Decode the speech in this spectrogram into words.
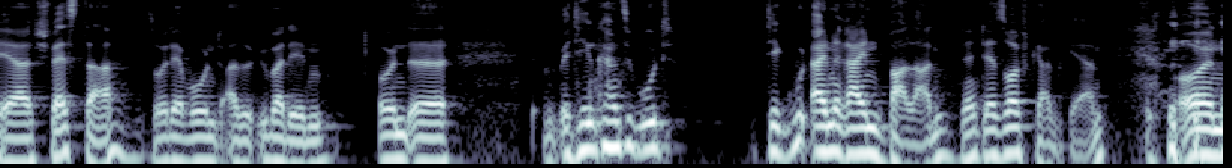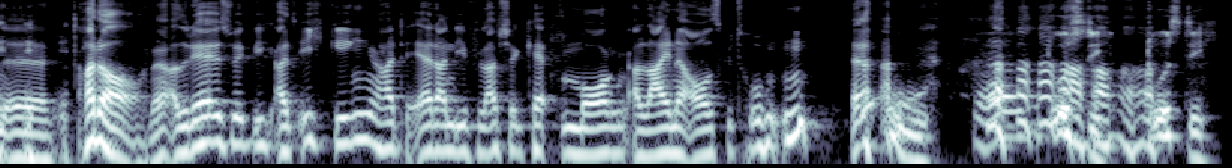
der Schwester, so der wohnt also über den. Und äh, mit dem kannst du gut dir gut einen reinballern, ne? der säuft ganz gern. Und äh, hat er auch, ne? Also der ist wirklich, als ich ging, hat er dann die Flasche Captain Morgan alleine ausgetrunken. Uh, ja, durstig, durstig.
